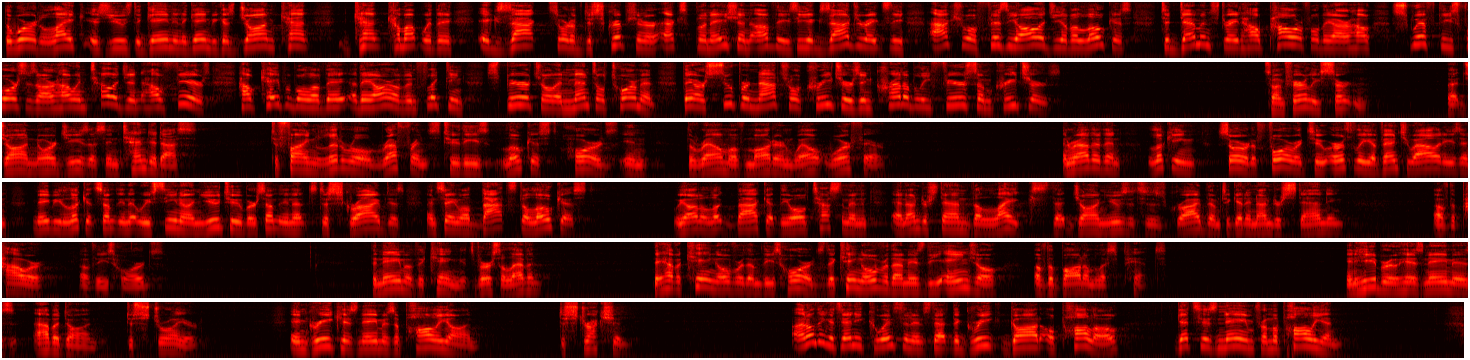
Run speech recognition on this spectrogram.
The word like is used again and again because John can't, can't come up with the exact sort of description or explanation of these. He exaggerates the actual physiology of a locust to demonstrate how powerful they are, how swift these forces are, how intelligent, how fierce, how capable of they, they are of inflicting spiritual and mental torment. They are supernatural creatures, incredibly fearsome creatures. So I'm fairly certain that John nor Jesus intended us to find literal reference to these locust hordes in the realm of modern warfare. And rather than looking sort of forward to earthly eventualities and maybe look at something that we've seen on YouTube or something that's described as and saying, well, that's the locust. We ought to look back at the Old Testament and understand the likes that John uses to describe them to get an understanding of the power of these hordes. The name of the king, it's verse 11. They have a king over them, these hordes. The king over them is the angel of the bottomless pit. In Hebrew, his name is Abaddon, destroyer. In Greek, his name is Apollyon, destruction. I don't think it's any coincidence that the Greek god Apollo gets his name from Apollyon.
